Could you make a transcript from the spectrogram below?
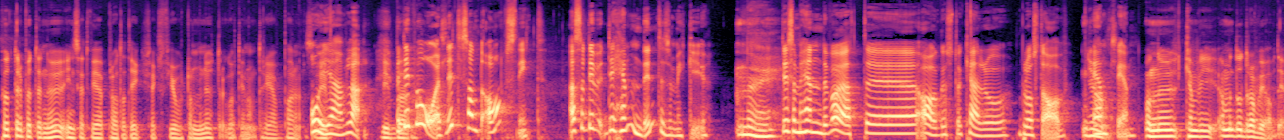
Putter putter, nu inser jag att vi har pratat i exakt 14 minuter och gått igenom tre av paren. Oj, vi, jävlar. vi Men bör, det var ett lite sånt avsnitt. Alltså det, det hände inte så mycket ju. Nej. Det som hände var att eh, August och Karo blåste av. Ja. Äntligen. Och nu kan vi, ja men då drar vi av det.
